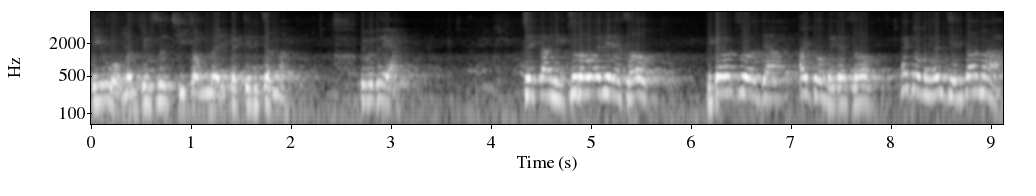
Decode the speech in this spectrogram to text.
因为我们就是其中的一个见证嘛，对不对、啊？所以当你住到外面的时候，你刚刚说人家爱多美的时候，爱多美很简单嘛。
